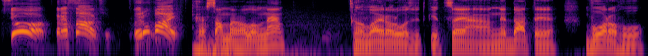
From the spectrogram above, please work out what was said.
Все, красавчик! Вирубай! Саме головне в аеророзвідки це не дати ворогу е,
